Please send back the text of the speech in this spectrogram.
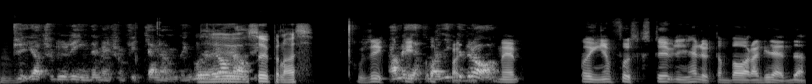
Mm. Jag tror du ringde mig från fickan. Går Det bra med supernice. Riktigt Ja, men jättebra. Gick det bra? Med, och ingen fuskstuvning heller utan bara grädde.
